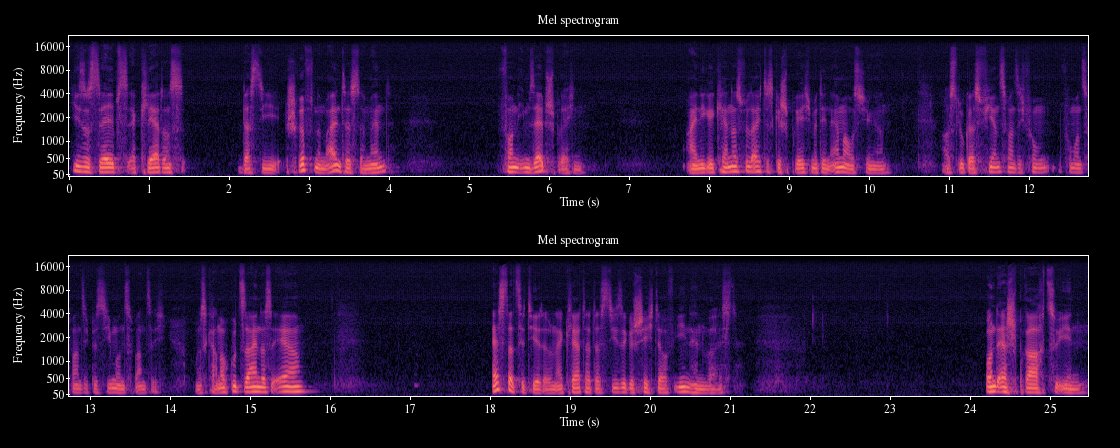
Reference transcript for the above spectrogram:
Jesus selbst erklärt uns, dass die Schriften im Alten Testament von ihm selbst sprechen. Einige kennen das vielleicht, das Gespräch mit den Emmaus-Jüngern aus Lukas 24, 25 bis 27. Und es kann auch gut sein, dass er Esther zitiert hat und erklärt hat, dass diese Geschichte auf ihn hinweist. Und er sprach zu ihnen,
